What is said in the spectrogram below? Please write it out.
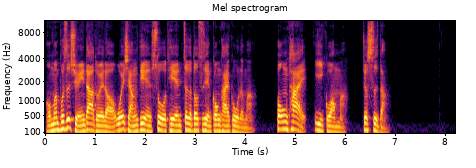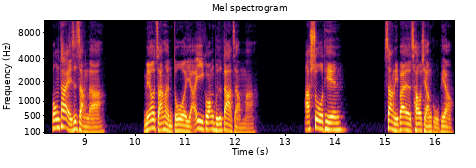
我们不是选一大堆的哦，威强电、硕天，这个都之前公开过的嘛。丰泰、亿光嘛，就四档。丰泰也是涨的啊，没有涨很多而已啊。亿光不是大涨吗？啊，硕天上礼拜的超强股票，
